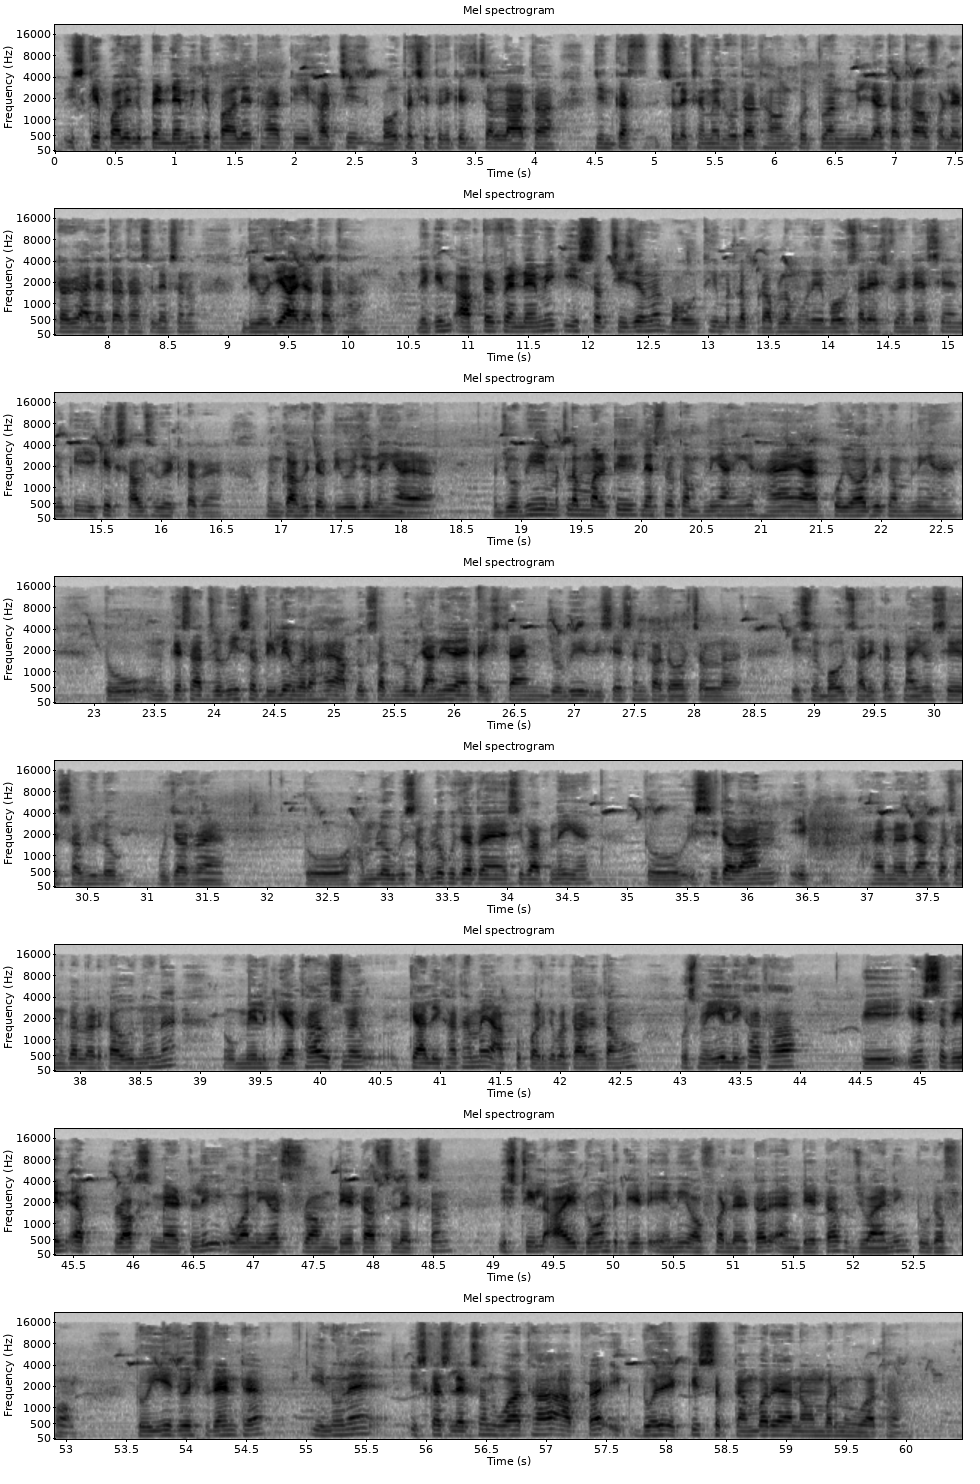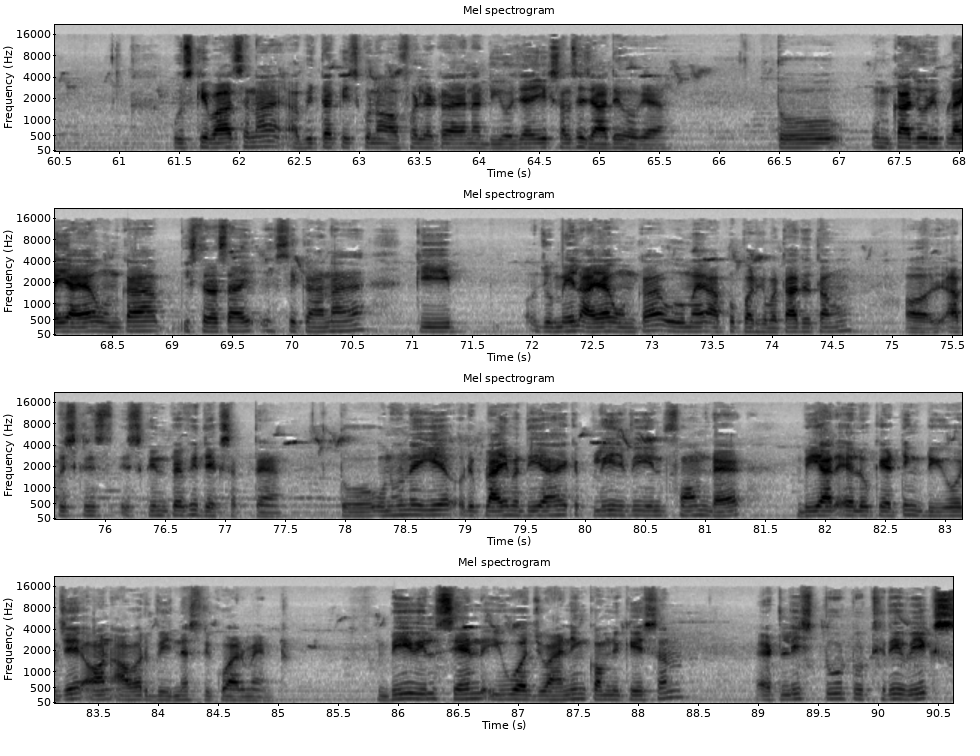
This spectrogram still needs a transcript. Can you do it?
इसके पहले जो पेंडेमिक के पहले था कि हर चीज़ बहुत अच्छे तरीके से चल रहा था, जिनका सिलेक्शन मेल होता था, उनको तुरंत मिल जाता था ऑफ़र लेटर आ जाता था सिलेक्शन डीओजे आ जाता था। लेकिन आफ्टर पेंडेमिक इस सब चीज़ों में बहुत ही मतलब प्रॉब्लम हो रही है। बहुत सारे स्टूडेंट ऐसे हैं जो कि एक एक साल से वेट कर रहे हैं। उनका अभी तक डीओजे नहीं आया। जो भी मतलब मल्टी नेशनल कंपनियाँ ही हैं या कोई और भी कंपनी हैं तो उनके साथ जो भी सब डिले हो रहा है, आप लोग सब लोग जान ही रहे हैं कि इस टाइम जो भी रिसेशन का दौर चल रहा है, इसमें बहुत सारी कठिनाइयों से सभी लोग गुजर रहे हैं। तो हम लोग भी सब लोग गुजर रहे हैं, ऐसी बात नहीं है। तो इसी दौरान एक है मेरा जान पसंद का लड़का, उन्होंने मेल किया था, उसमें क्या लिखा था मैं आपको पढ़ के बता देता हूँ। उसमें ये लिखा था कि it's been approximately one years from date of selection still I don't get any offer letter and date of joining to the form तो ये जो स्टूडेंट है, इन्होंने इसका सिलेक्शन हुआ था आपका दो हज़ार इक्कीस सितंबर या नवंबर में हुआ था। उसके बाद से ना, अभी तक इसको ना ऑफ़र लेटर आया, ना डी हो जाए, एक साल से ज़्यादा हो गया। तो उनका जो रिप्लाई आया, उनका इस तरह से कहना है कि जो मेल आया उनका, वो मैं आपको पढ़ के बता देता हूँ और आप स्क्रीन स्क्रीन पे भी देख सकते हैं। तो उन्होंने ये रिप्लाई में दिया है कि please be inform that we are allocating D O J on our business requirement we will send you a joining communication at least two to three weeks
